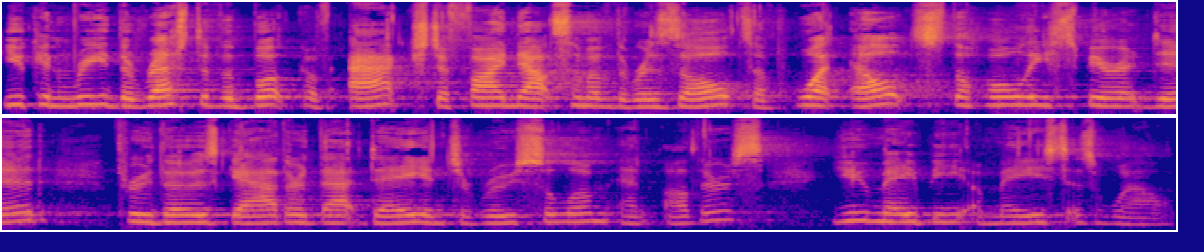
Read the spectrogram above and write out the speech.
You can read the rest of the book of Acts to find out some of the results of what else the Holy Spirit did through those gathered that day in Jerusalem and others. You may be amazed as well.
